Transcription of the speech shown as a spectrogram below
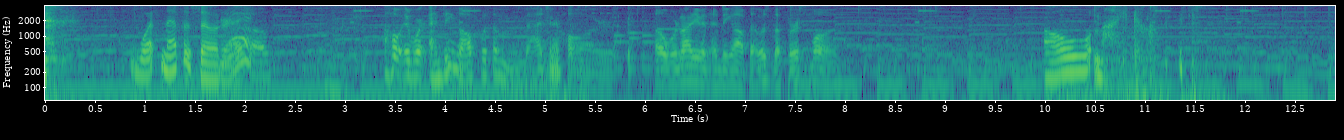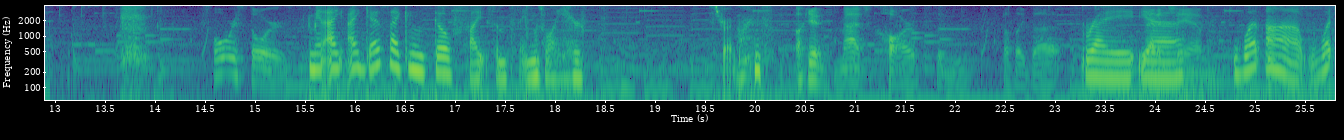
What an episode, right? Yeah. Oh, and we're ending off with a magic card. Oh, we're not even ending off. That was the first one. Oh my god. Full restores. I mean, I, I guess I can go fight some things while you're struggling. Against magic harps and stuff like that. right, yeah. Jam. What uh what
